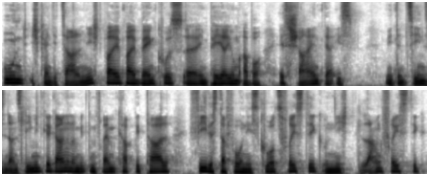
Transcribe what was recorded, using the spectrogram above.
Und ich kenne die Zahlen nicht bei, bei Bankus äh, Imperium, aber es scheint, der ist mit den Zinsen ans Limit gegangen und mit dem Fremdkapital. Vieles davon ist kurzfristig und nicht langfristig.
